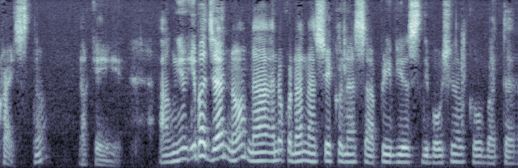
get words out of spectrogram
Christ? No? Okay. Ang yung iba dyan, no, na ano ko na, na-share ko na sa previous devotional ko, but uh,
